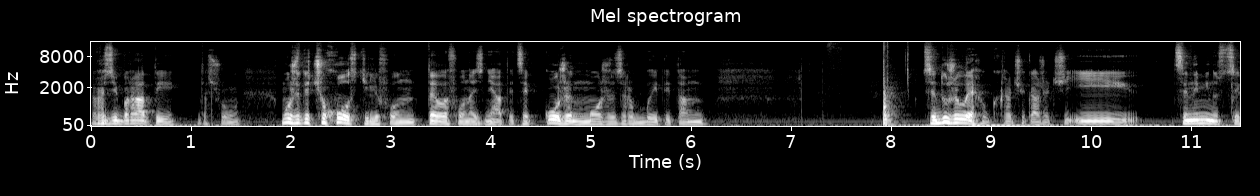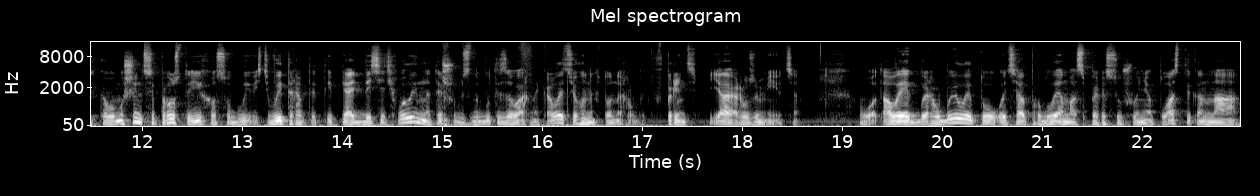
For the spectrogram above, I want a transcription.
розібрати, та що, ви, можете чохол з телефон, телефона зняти. Це кожен може зробити. Там... Це дуже легко, коротше кажучи. І це не мінус цих кавомашин, це просто їх особливість. Витратити 5-10 хвилин на те, щоб здобути заварник. Але цього ніхто не робить. В принципі, я розумію це. От. Але якби робили, то оця проблема з пересушуванням пластика на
